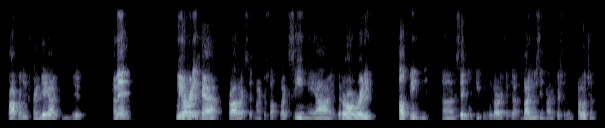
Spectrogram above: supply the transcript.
properly trained AI can do. I mean, we already have products at Microsoft like Seeing AI that are already helping uh, disabled people with artificial uh, by using artificial intelligence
